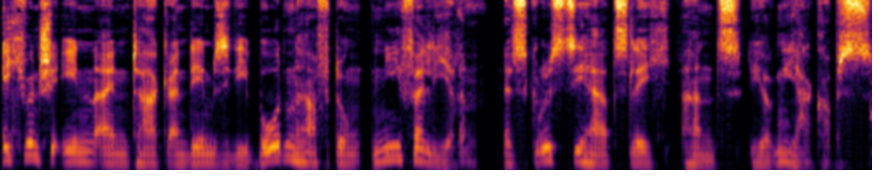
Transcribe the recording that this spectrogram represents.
Ich wünsche Ihnen einen Tag, an dem Sie die Bodenhaftung nie verlieren. Es grüßt Sie herzlich Hans-Jürgen Jakobs.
